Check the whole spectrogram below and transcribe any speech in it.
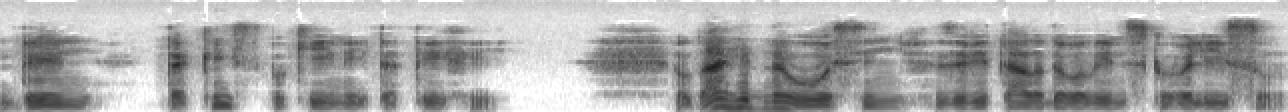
День такий спокійний та тихий. Лагідна осінь завітала до Волинського лісу.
